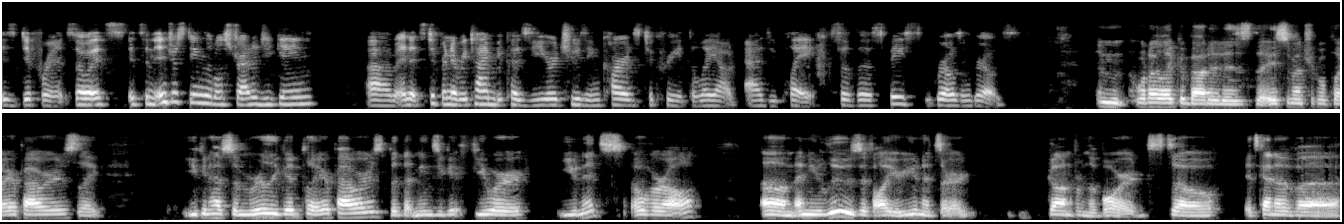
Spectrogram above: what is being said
is different. So it's it's an interesting little strategy game, um, and it's different every time because you're choosing cards to create the layout as you play. So the space grows and grows. And what I like about it is the asymmetrical player powers. Like you can have some really good player powers, but that means you get fewer units overall, um, and you lose if all your units are gone from the board. So it's kind of uh,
